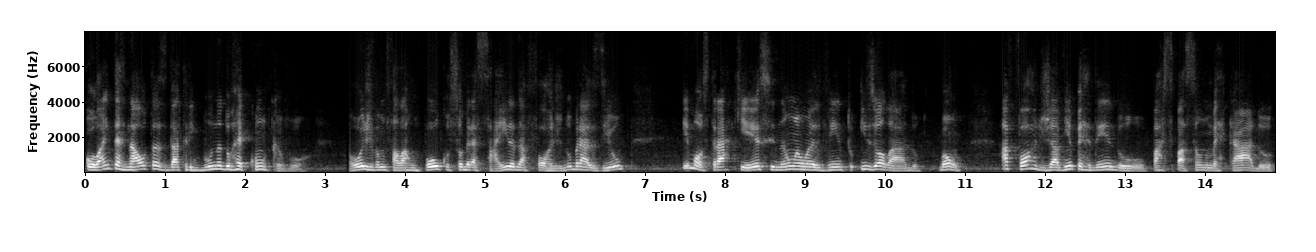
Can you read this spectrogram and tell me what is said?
Olá, internautas da Tribuna do Recôncavo. Hoje vamos falar um pouco sobre a saída da Ford no Brasil e mostrar que esse não é um evento isolado. Bom, a Ford já vinha perdendo participação no mercado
